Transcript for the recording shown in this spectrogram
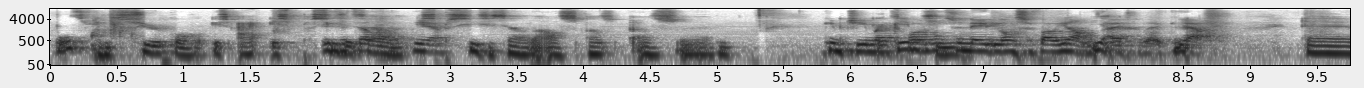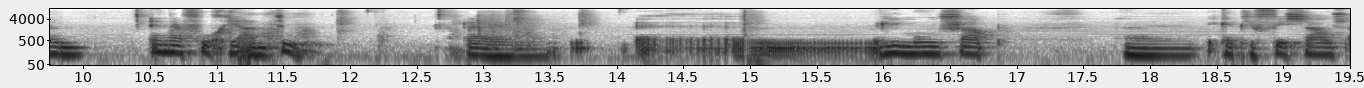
pot. Want zuurkool is, is, precies, Is hetzelfde, hetzelfde, is ja. precies hetzelfde als, als, als eh, Kimchi, maar het is Kimchi. gewoon onze Nederlandse variant Ja. eigenlijk. Ja. Ehm, en daar voeg je aan toe ehm, ehm, limoensap. ik heb hier vissaus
